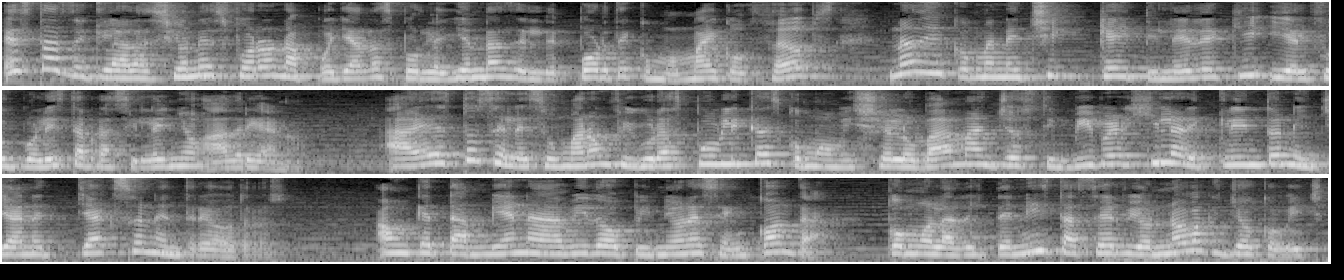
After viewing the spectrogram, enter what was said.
Estas declaraciones fueron apoyadas por leyendas del deporte como Michael Phelps, Nadia Comaneci, Katie Ledecky y el futbolista brasileño Adriano. A esto se le sumaron figuras públicas como Michelle Obama, Justin Bieber, Hillary Clinton y Janet Jackson, entre otros. Aunque también ha habido opiniones en contra, como la del tenista serbio Novak Djokovic,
